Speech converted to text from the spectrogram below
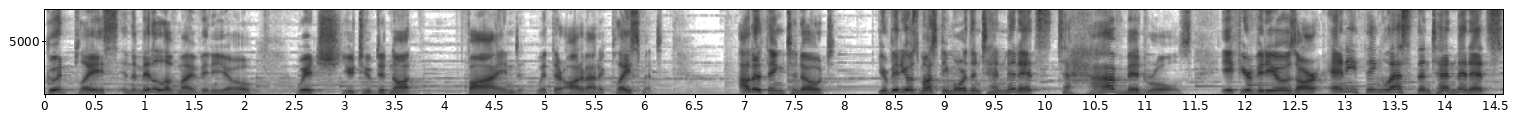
good place in the middle of my video, which YouTube did not find with their automatic placement. Other thing to note, your videos must be more than 10 minutes to have mid-rolls. If your videos are anything less than 10 minutes,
